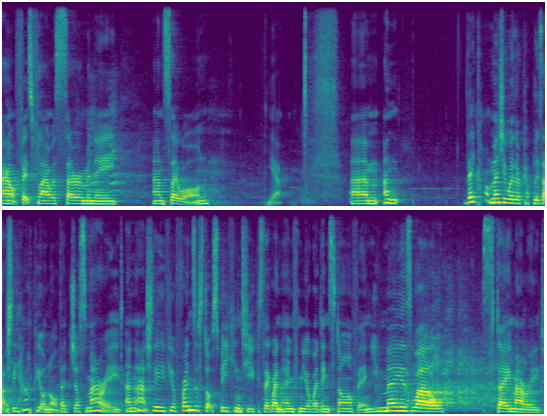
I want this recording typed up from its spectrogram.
outfits, flowers, ceremony, and so on. Yeah. Um, and they can't measure whether a couple is actually happy or not. They're just married. And actually, if your friends have stopped speaking to you because they went home from your wedding starving, you may as well stay married.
